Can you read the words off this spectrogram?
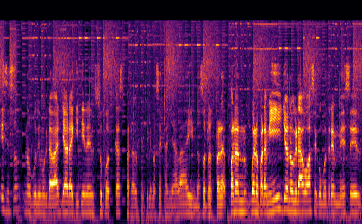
es eso, no pudimos grabar y ahora aquí tienen su podcast para la gente que nos extrañaba y nosotros para, para bueno para mí yo no grabo hace como tres meses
